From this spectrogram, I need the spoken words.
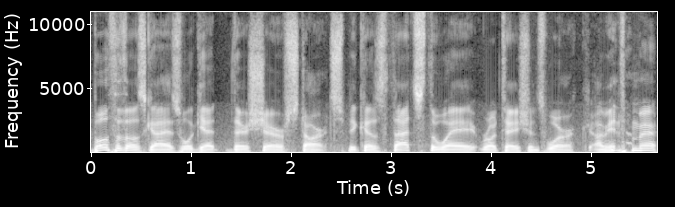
both of those guys will get their share of starts because that's the way rotations work. I mean, the, Mar-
